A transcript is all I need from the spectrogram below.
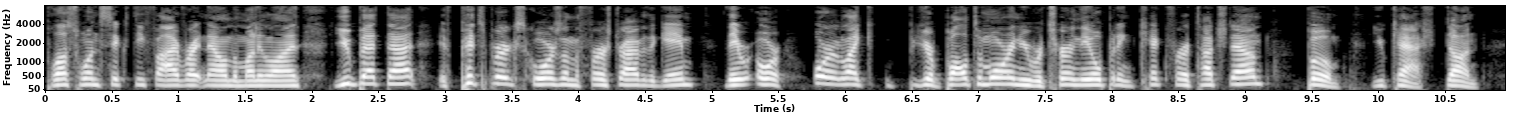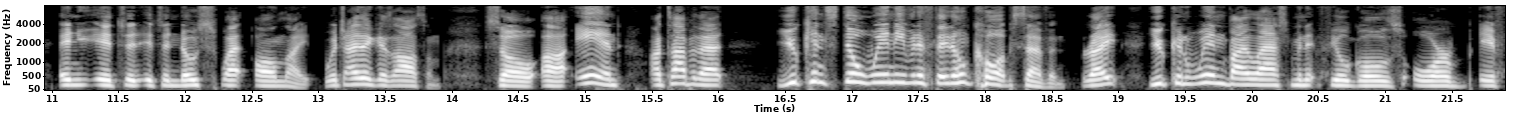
plus 165 right now on the money line. You bet that if Pittsburgh scores on the first drive of the game, they or or like you're Baltimore and you return the opening kick for a touchdown, boom, you cash, done. And you, it's a it's a no sweat all night, which I think is awesome. So, uh, and on top of that, you can still win even if they don't go up seven, right? You can win by last minute field goals, or if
